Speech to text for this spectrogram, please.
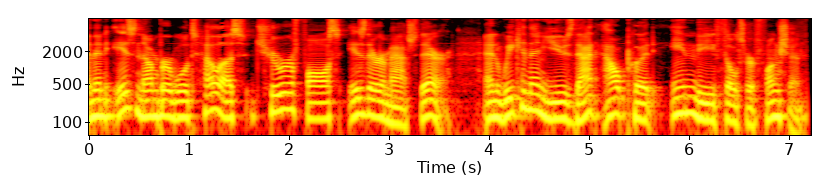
And then isNumber will tell us, true or false, is there a match there? and we can then use that output in the filter function.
